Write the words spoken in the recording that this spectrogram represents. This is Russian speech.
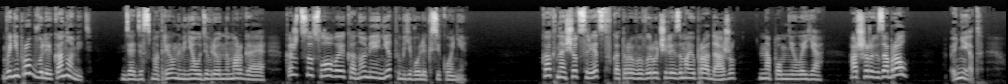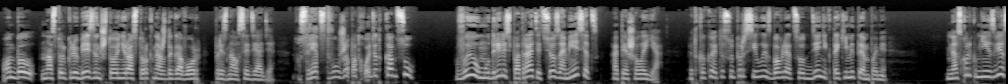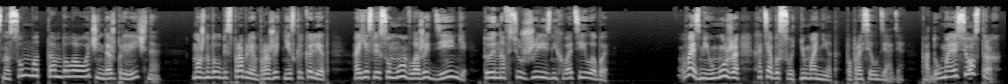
Вы не пробовали экономить? Дядя смотрел на меня, удивленно моргая. Кажется, слова «экономия» нет в его лексиконе. «Как насчет средств, которые вы выручили за мою продажу?» — напомнила я. «Аршер их забрал?» «Нет. Он был настолько любезен, что не расторг наш договор», — признался дядя. «Но средства уже подходят к концу». «Вы умудрились потратить все за месяц?» — опешила я. Это какая-то суперсила избавляться от денег такими темпами. Насколько мне известно, сумма там была очень даже приличная. Можно было без проблем прожить несколько лет, а если с умом вложить деньги, то и на всю жизнь хватило бы. «Возьми у мужа хотя бы сотню монет», — попросил дядя. «Подумай о сестрах».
